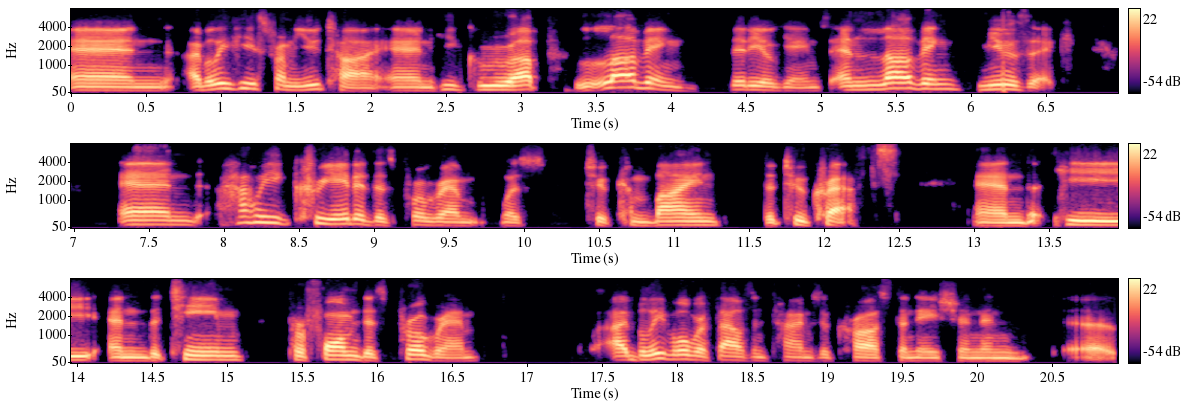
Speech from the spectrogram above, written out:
And I believe he's from Utah and he grew up loving video games and loving music. And how he created this program was to combine the two crafts. And he and the team performed this program, I believe, over a thousand times across the nation and uh,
